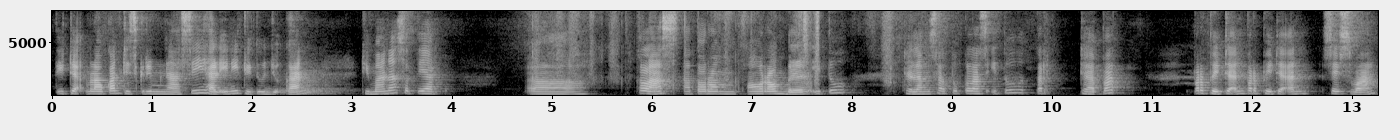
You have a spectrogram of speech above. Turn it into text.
tidak melakukan diskriminasi. Hal ini ditunjukkan di mana setiap uh, kelas atau rom, oh, rombel itu dalam satu kelas itu terdapat perbedaan-perbedaan siswa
